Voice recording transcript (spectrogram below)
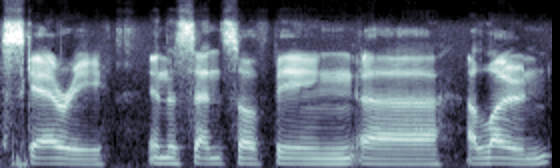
scary in the sense of being uh, alone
